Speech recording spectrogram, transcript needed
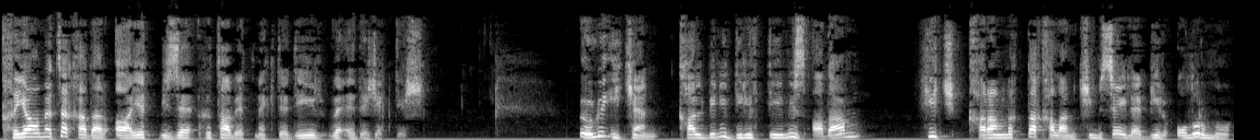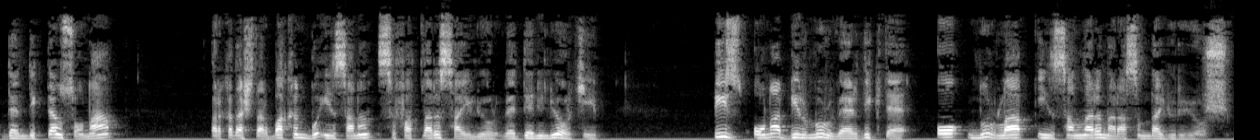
kıyamete kadar ayet bize hitap etmektedir ve edecektir. Ölü iken kalbini dirilttiğimiz adam hiç karanlıkta kalan kimseyle bir olur mu dendikten sonra arkadaşlar bakın bu insanın sıfatları sayılıyor ve deniliyor ki biz ona bir nur verdik de o nurla insanların arasında yürüyor.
